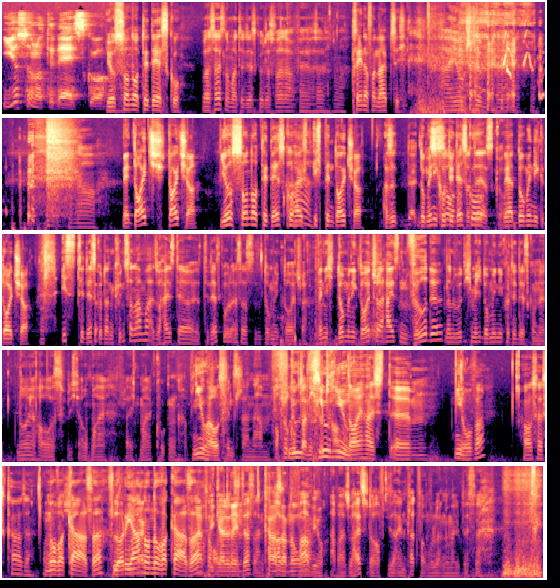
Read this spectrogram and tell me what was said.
Io sono tedesco. Io sono tedesco. Was heißt nochmal Tedesco? Das war doch. Was heißt das nochmal? Trainer von Leipzig. Ah, jo, stimmt. genau. Nee, Deutsch, Deutscher. Io sono tedesco Ah. heißt ich bin Deutscher. Also D- Domenico Sono Tedesco, Tedesco. wäre Dominik Deutscher. Ist Tedesco dann ein Künstlername? Also heißt der Tedesco oder ist das Dominik Deutscher? Wenn ich Dominik Deutscher heißen würde, dann würde ich mich Domenico Tedesco nennen. Neuhaus, würde ich da auch mal vielleicht mal gucken. Newhouse. Künstlernamen. Auch Flu- du guckst da nicht Flu so drauf. New. Neu heißt ähm, Nova. Haus heißt Casa. Nova Casa. Floriano Nova Casa. Einfach Wie geil hört sich das an? Casanova. Fabio. Aber so heißt du doch auf dieser einen Plattform, wo du angemeldet bist. Ne?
